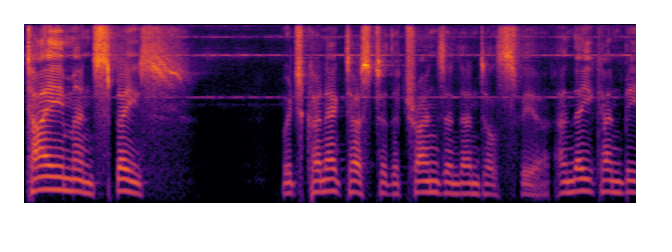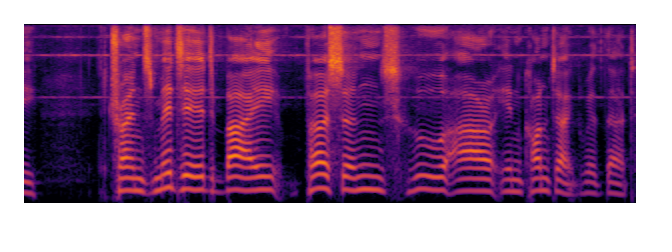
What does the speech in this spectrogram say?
time and space which connect us to the transcendental sphere. And they can be transmitted by persons who are in contact with that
